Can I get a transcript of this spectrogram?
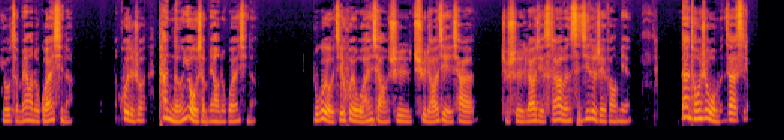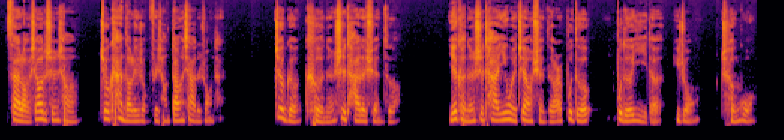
有怎么样的关系呢？或者说他能有什么样的关系呢？如果有机会，我很想是去了解一下，就是了解斯拉文斯基的这方面。但同时，我们在在老肖的身上就看到了一种非常当下的状态。这个可能是他的选择，也可能是他因为这样选择而不得不得已的一种成果。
